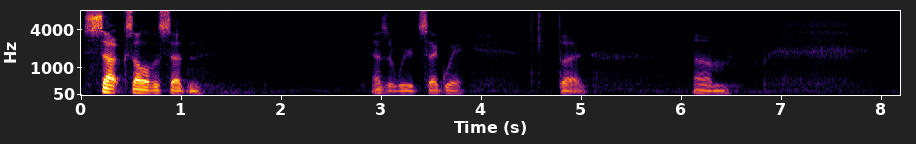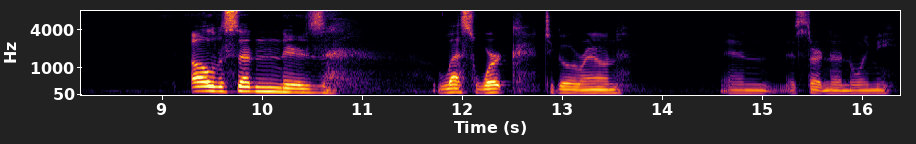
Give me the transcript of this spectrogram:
sucks all of a sudden. That's a weird segue, but um, all of a sudden there's less work to go around, and it's starting to annoy me.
